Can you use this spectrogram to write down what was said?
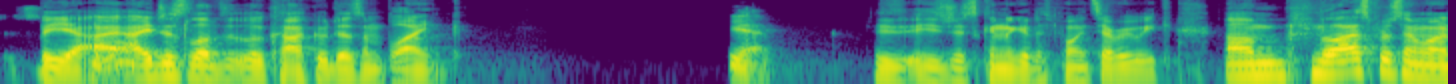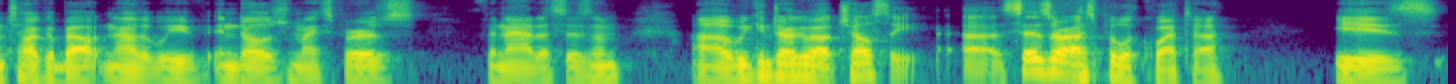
Just, But yeah, I, I just love that Lukaku doesn't blank. yeah, He's, he's just going to get his points every week. Um, the last person I want to talk about now that we've indulged my Spurs fanaticism, uh, we can talk about Chelsea. Uh, Cesar Azpilicueta is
